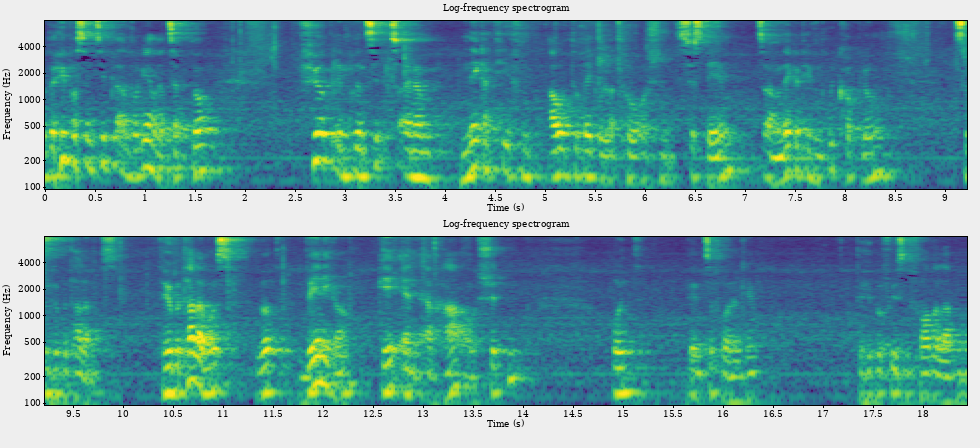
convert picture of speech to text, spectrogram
Und der hypersensible Androgenrezeptor führt im Prinzip zu einem negativen autoregulatorischen System, zu einer negativen Rückkopplung zum Hypothalamus. Der Hypothalamus wird weniger GNRH ausschütten und demzufolge der Hypophysenvorderlappen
